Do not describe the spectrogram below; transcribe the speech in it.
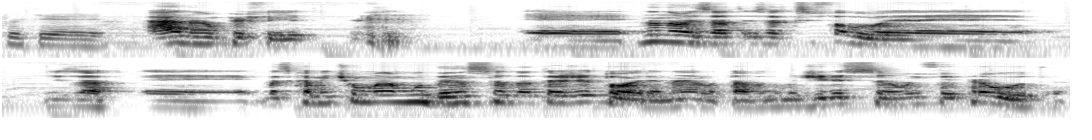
Porque... Ah, não, perfeito. É... Não, não, exato, exato o que você falou. É Exato. É basicamente uma mudança da trajetória, né? Ela estava numa direção e foi para outra.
